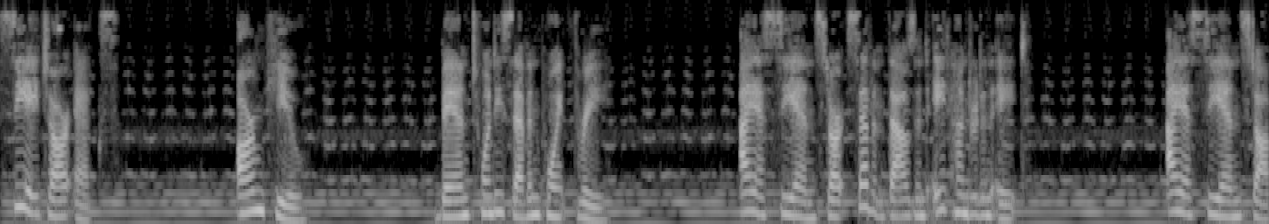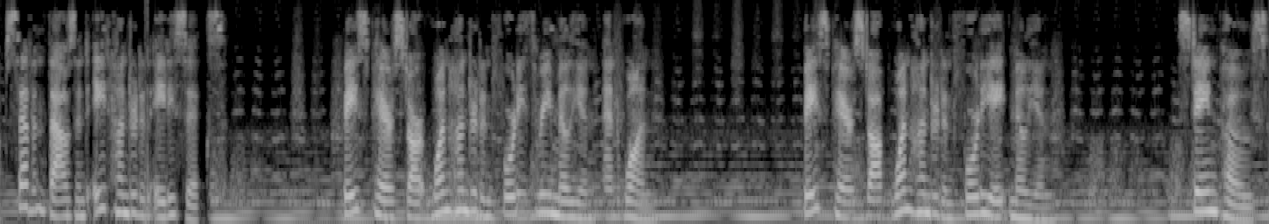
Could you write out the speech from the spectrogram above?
CHRX. Arm Q. Band 27.3. ISCN start 7808. ISCN stop 7886. Base pair start 143 million and 1. Base pair stop 148 million. Stain pose.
